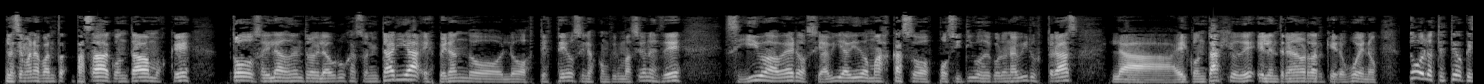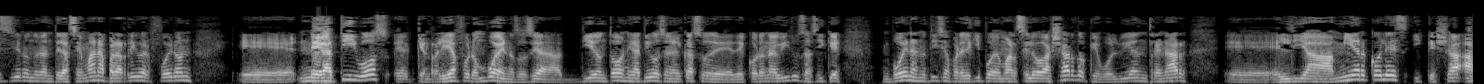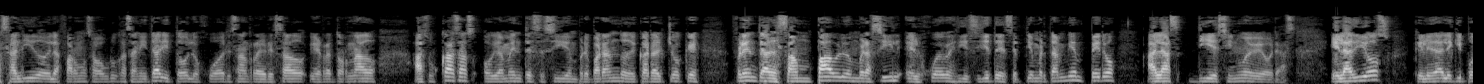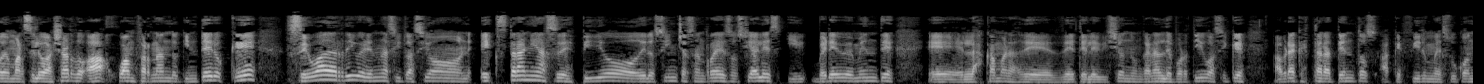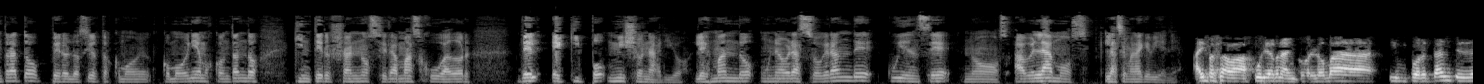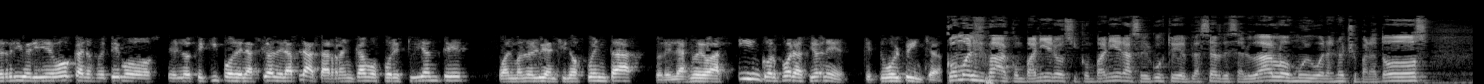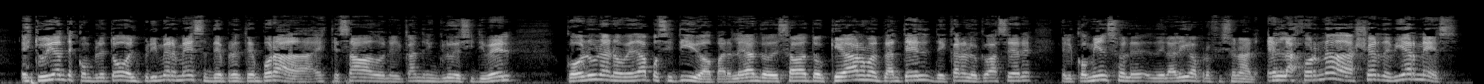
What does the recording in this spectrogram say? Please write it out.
la semana pasada contábamos que todos aislados dentro de la bruja sanitaria, esperando los testeos y las confirmaciones de si iba a haber o si había habido más casos positivos de coronavirus tras el contagio del entrenador de arqueros. Bueno, todos los testeos que se hicieron durante la semana para River fueron eh, negativos, eh, que en realidad fueron buenos, o sea, dieron todos negativos en el caso de, coronavirus, así que buenas noticias para el equipo de Marcelo Gallardo, que volvió a entrenar eh, el día miércoles y que ya ha salido de la famosa burbuja sanitaria y todos los jugadores han regresado y retornado a sus casas. Obviamente se siguen preparando de cara al choque frente al San Pablo en Brasil el jueves 17 de septiembre también, pero a las 19 horas. El adiós que le da el equipo de Marcelo Gallardo a Juan Fernando Quintero, que se va de River en una situación extraña, se despidió de los hinchas en redes sociales y brevemente eh, en las cámaras de, televisión de un canal deportivo, así que habrá que estar atentos a que firme su contrato, pero lo cierto es como, como veníamos contando, Quintero ya no será más jugador del equipo millonario. Les mando un abrazo grande, cuídense, nos hablamos la semana que viene. Ahí pasaba Julio Hernán con lo más importante de River y de Boca, nos metemos en los equipos de la Ciudad de La Plata, arrancamos por estudiantes, Juan Manuel Bianchi nos cuenta sobre las nuevas incorporaciones que tuvo el pincha. ¿Cómo les va compañeros y compañeras? El gusto y el placer de saludarlos, muy buenas noches para todos. Estudiantes completó el primer mes de pretemporada este sábado en el Country Club de Citibel con una novedad positiva para Leandro de Sábato que arma el plantel de cara a lo que va a ser el comienzo de la liga profesional. En la jornada de ayer de viernes,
